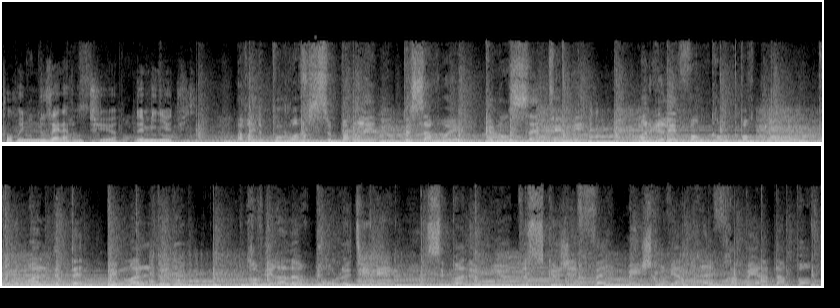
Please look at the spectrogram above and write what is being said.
pour une nouvelle aventure de milieu de vie. Avant de pouvoir se parler, de s'avouer que l'on s'est aimé, malgré les vents qu'on porte non nous, pour le mal de tête et mal de dos. Revenir à l'heure pour le dîner, c'est pas le mieux de ce que j'ai fait, mais je reviendrai frapper à ta porte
